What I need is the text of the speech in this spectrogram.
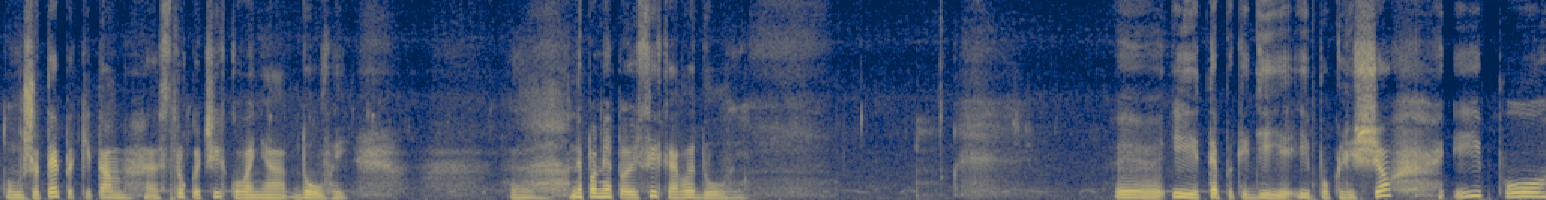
Тому що тепики там е, строк очікування довгий. Е, Не пам'ятаю скільки, але довгий. Е, І тепики діє і по кліщах, і по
